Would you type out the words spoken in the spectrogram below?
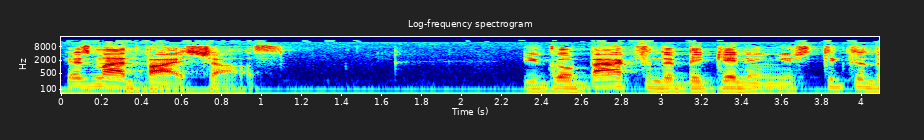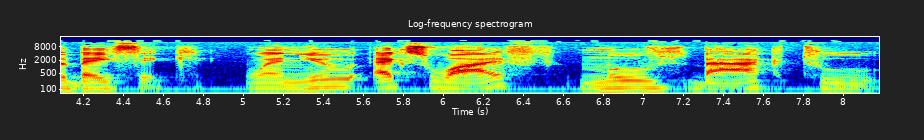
Here's my advice, Charles. You go back from the beginning, you stick to the basic. When your ex wife moves back to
